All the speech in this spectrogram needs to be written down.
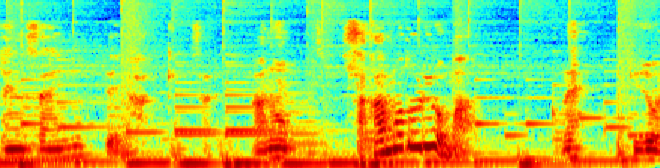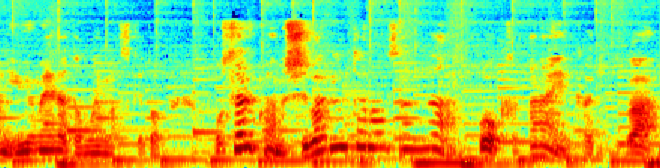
天才によって発見される。あの、坂本龍馬、ね、非常に有名だと思いますけど、おそらくあの、司馬太郎さんがこう書かない限りは、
